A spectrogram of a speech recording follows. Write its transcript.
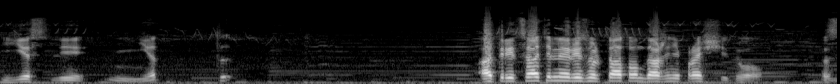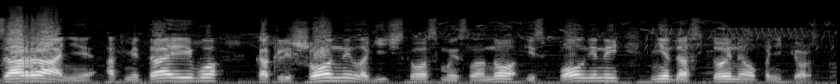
если нет. Отрицательный результат он даже не просчитывал, заранее отметая его как лишенный логического смысла, но исполненный недостойного паникерства.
